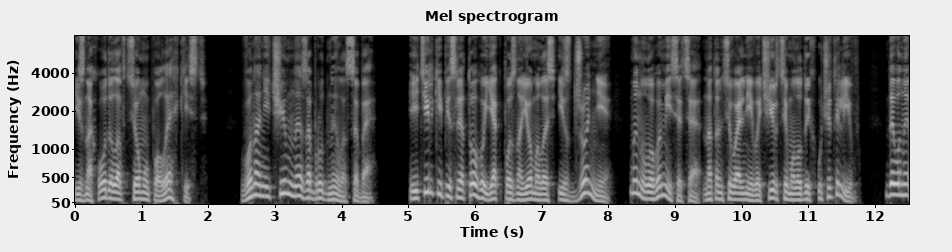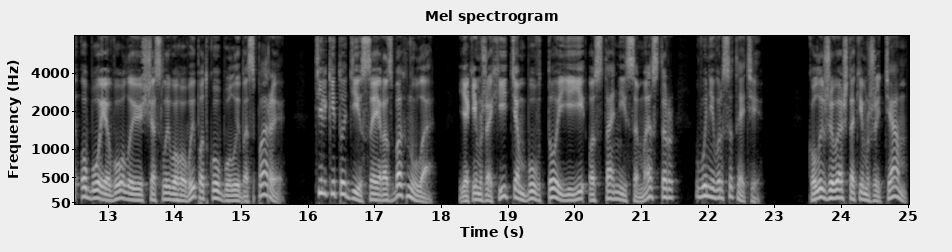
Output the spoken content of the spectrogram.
і знаходила в цьому полегкість. Вона нічим не забруднила себе. І тільки після того, як познайомилась із Джонні минулого місяця на танцювальній вечірці молодих учителів, де вони обоє волею щасливого випадку були без пари, тільки тоді Сейра збагнула, яким жахіттям був той її останній семестр в університеті. Коли живеш таким життям,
